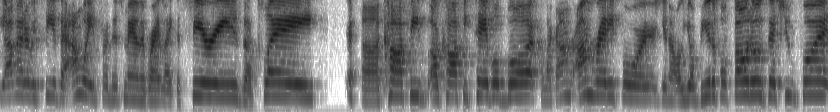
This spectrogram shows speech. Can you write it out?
Y'all better receive that. I'm waiting for this man to write like a series, a play, a coffee, a coffee table book. Like I'm, I'm ready for you know your beautiful photos that you put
